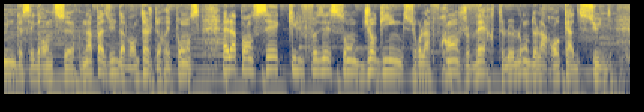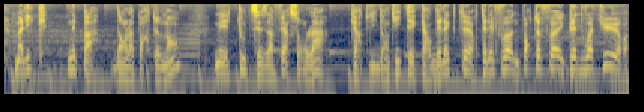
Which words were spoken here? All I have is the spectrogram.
une de ses grandes sœurs, n'a pas eu davantage de réponse. Elle a pensé qu'il faisait son jogging sur la frange verte le long de la rocade sud. Malik n'est pas dans l'appartement, mais toutes ses affaires sont là, carte d'identité, carte d'électeur, téléphone, portefeuille, clé de voiture.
